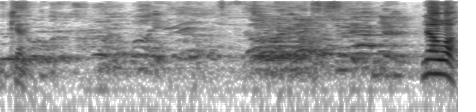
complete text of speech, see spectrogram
Okay. Noah.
